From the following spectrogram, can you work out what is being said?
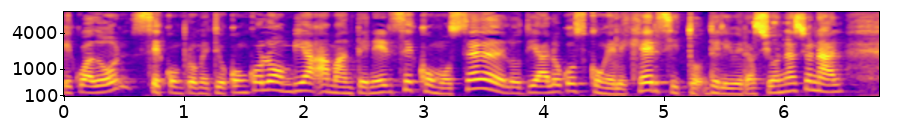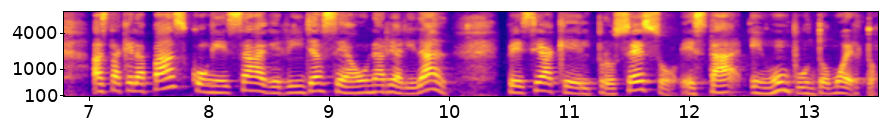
Ecuador se comprometió con Colombia a mantenerse como sede de los diálogos con el Ejército de Liberación Nacional hasta que la paz con esa guerrilla sea una realidad, pese a que el proceso está en un punto muerto.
